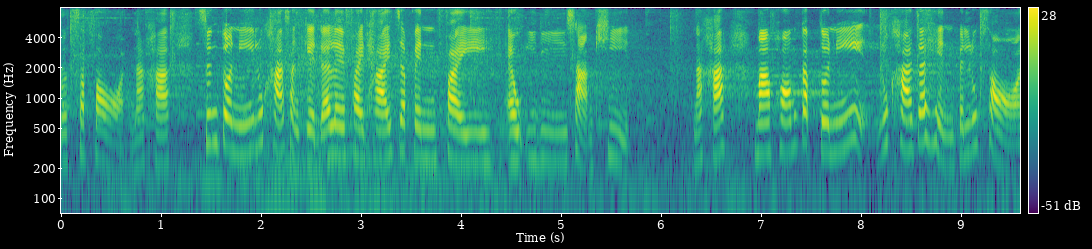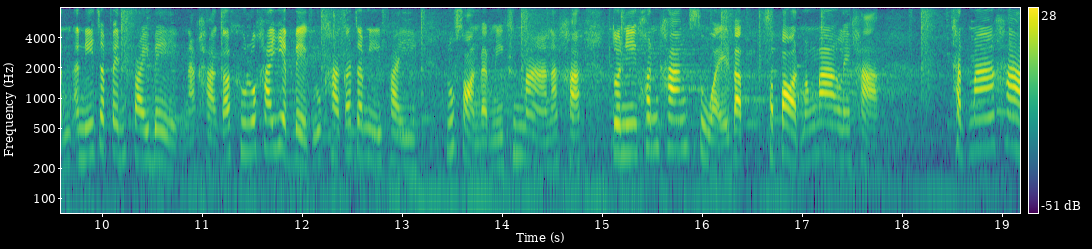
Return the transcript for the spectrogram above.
รถสปอร์ตนะคะ ซึ่งตัวนี้ลูกค้าสังเกตได้เลยไฟท้ายจะเป็นไฟ LED 3 ขีด นะคะ มาพร้อมกับตัวนี้ลูกค้าจะเห็นเป็นลูกศรอันนี้จะเป็นไฟเบรกนะคะ ก็คือลูกค้าเหยียบเบรกลูกค้าก็จะมีไฟลูกศรแบบนี้ขึ้นมานะคะ ตัวนี้ค่อนข้างสวยแบบสปอร์ตมาก ๆ เลยค่ะ ถัดมาค่ะ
